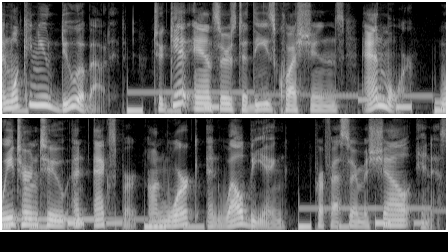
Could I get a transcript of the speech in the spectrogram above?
And what can you do about it? To get answers to these questions and more, we turn to an expert on work and well being Professor Michelle Inness.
